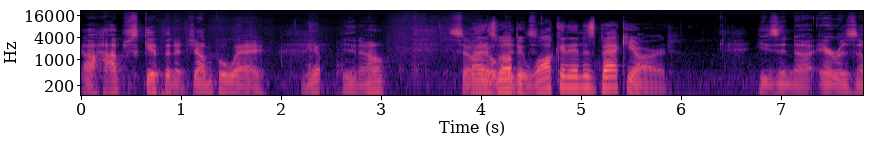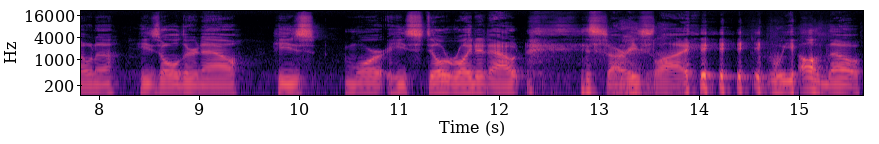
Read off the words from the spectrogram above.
a hop, skip, and a jump away. Yep. You know. So Might as well be walking in his backyard. He's in uh, Arizona. He's older now. He's more. He's still roided out. Sorry, Sly. we all know.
